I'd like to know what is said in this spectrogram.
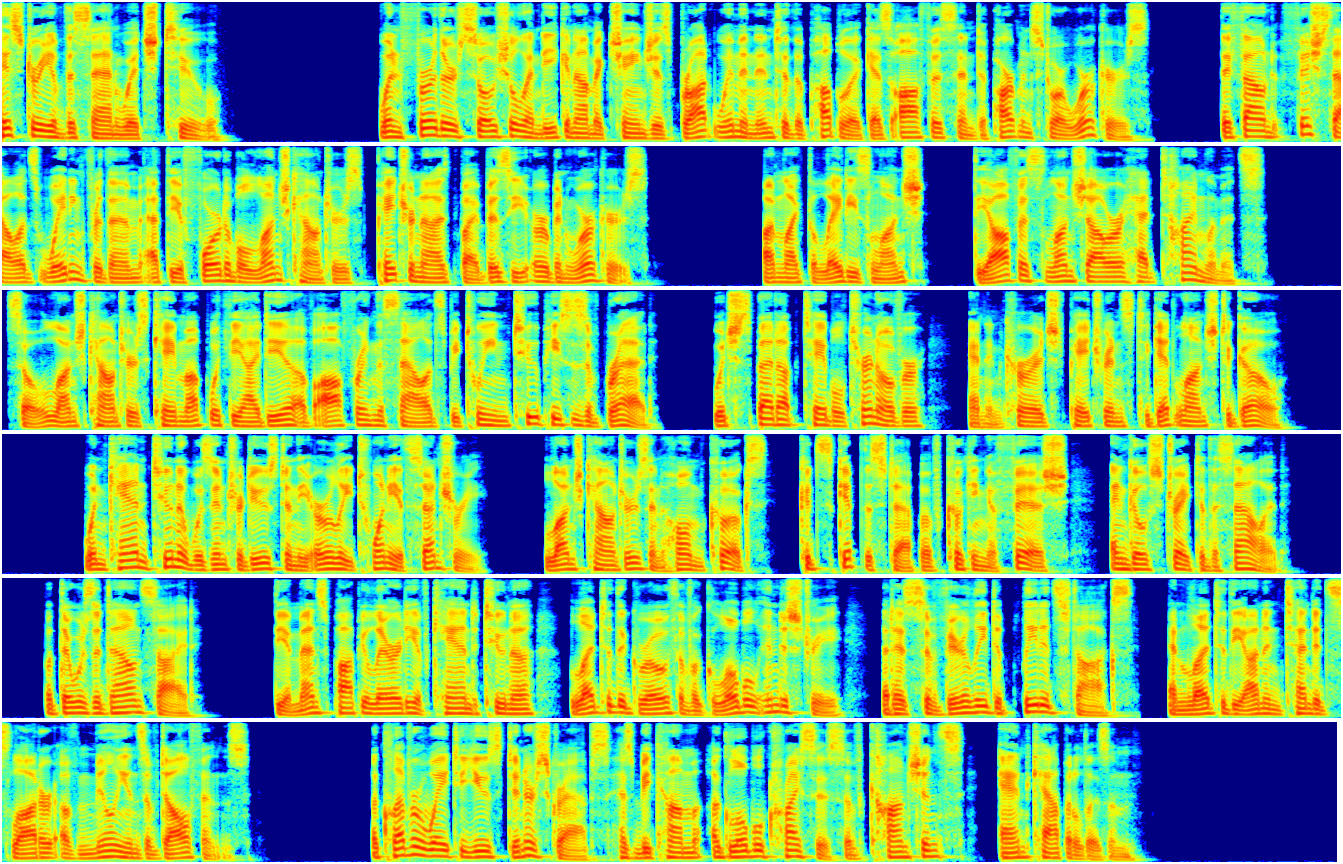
History of the Sandwich 2. When further social and economic changes brought women into the public as office and department store workers, they found fish salads waiting for them at the affordable lunch counters patronized by busy urban workers. Unlike the ladies' lunch, the office lunch hour had time limits. So lunch counters came up with the idea of offering the salads between two pieces of bread, which sped up table turnover and encouraged patrons to get lunch to go. When canned tuna was introduced in the early 20th century, lunch counters and home cooks could skip the step of cooking a fish and go straight to the salad. But there was a downside. The immense popularity of canned tuna led to the growth of a global industry that has severely depleted stocks and led to the unintended slaughter of millions of dolphins. A clever way to use dinner scraps has become a global crisis of conscience and capitalism.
